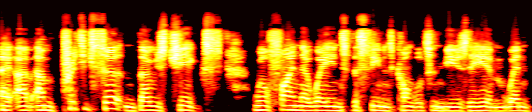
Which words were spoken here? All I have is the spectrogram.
I, I'm pretty certain those jigs will find their way into the Siemens Congleton Museum when,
